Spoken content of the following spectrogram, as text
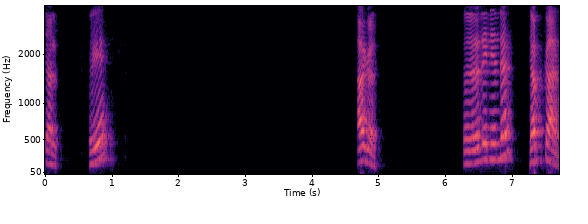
ચાલો, જોઈએ. આગળ. તો હૃદયની અંદર ધબકારો.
